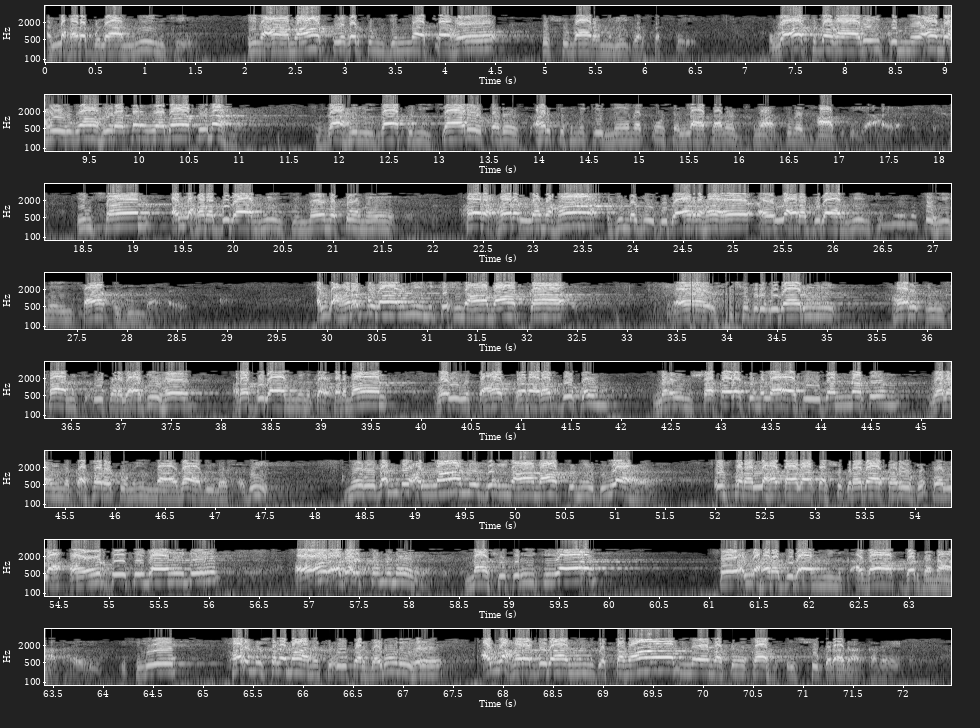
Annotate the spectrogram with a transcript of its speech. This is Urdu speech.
اللہ رب العالمین کی انعامات کو اگر تم گننا چاہو، تو شمار نہیں کر سکتے۔ واس بغاری کم نے ظاہری باطنی چاروں طرح، ہر قسم کی نعمتوں سے اللہ تعالیٰ نے تمہیں ڈھانپ دیا ہے۔ انسان اللہ رب العالمین کی نعمتوں میں ہر ہر لمحہ زندگی گزار رہا ہے اور اللہ رب العالمین کی نعمتوں ہی میں انسان زندہ ہے۔ اللہ رب العالمین کے انعامات کا شکر گزاری ہر انسان کے اوپر واضح ہے۔ رب العالمین کا فرمان وہی تعدنا رب کم لائن شکر تم لازن کم ولائن کفر تم ان میرے بندو، اللہ نے جو انعامات تمہیں دیا ہے، اس پر اللہ تعالیٰ کا شکر ادا کرو گے تو اللہ اور دیتے جائیں گے۔ اور اگر تم نے نہ شکری کیا، تو اللہ رب العالمین کا عذاب دردناک ہے۔ اس لیے ہر مسلمان کے اوپر ضروری ہے، اللہ رب العالمین کے تمام نعمتوں کا شکر ادا کرے۔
